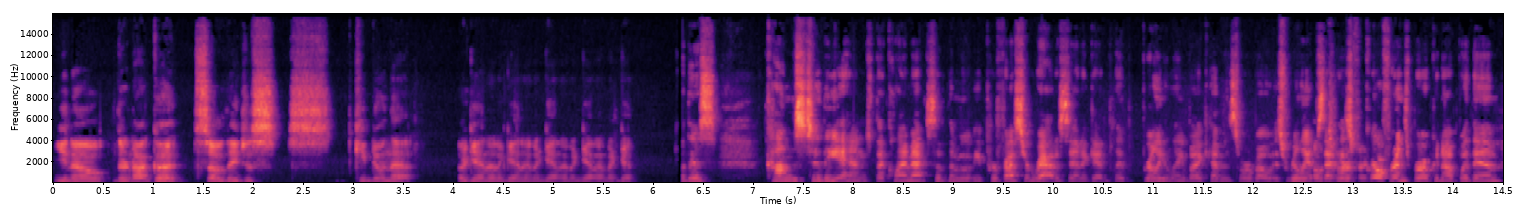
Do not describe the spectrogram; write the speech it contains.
you know they're not good so they just keep doing that again and again and again and again and again This comes to the end, the climax of the movie. Professor Radisson, again played brilliantly by Kevin Sorbo, is really Oh, upset. His girlfriend's broken up with him.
